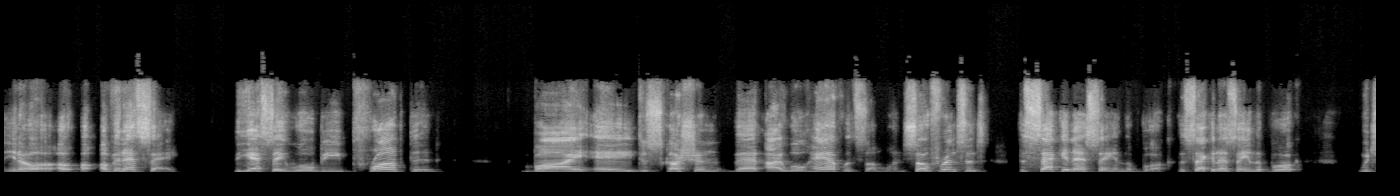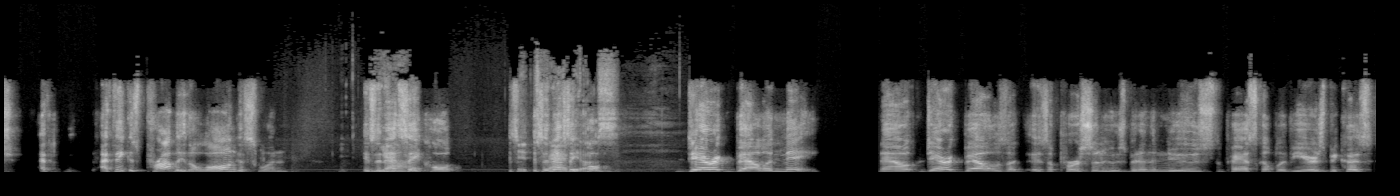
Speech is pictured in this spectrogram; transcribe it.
you know, of, of an essay. The essay will be prompted by a discussion that I will have with someone. So, for instance, the second essay in the book, the second essay in the book, which I, I think is probably the longest one, is an yeah, essay called. It's, it's, it's an essay called Derek Bell and me. Now, Derek Bell is a is a person who's been in the news the past couple of years because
